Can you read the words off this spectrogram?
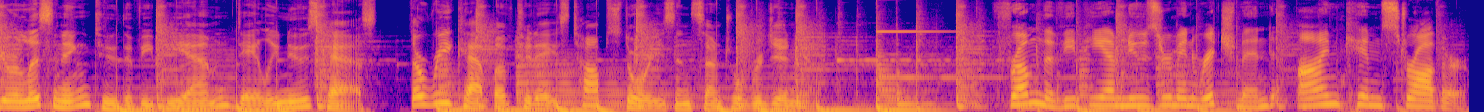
You're listening to the VPM Daily Newscast, the recap of today's top stories in Central Virginia. From the VPM Newsroom in Richmond, I'm Kim Strother.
